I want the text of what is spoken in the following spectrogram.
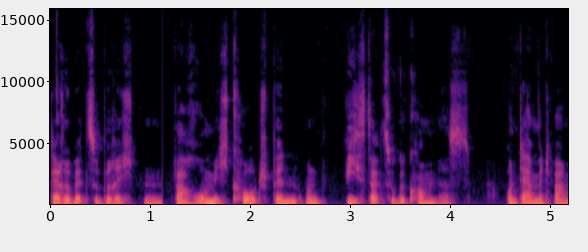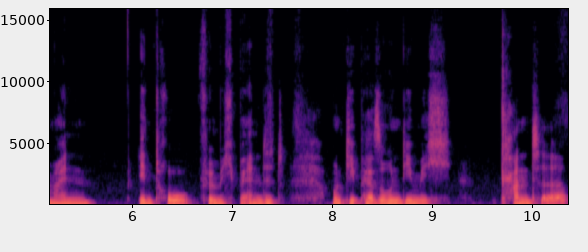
darüber zu berichten, warum ich Coach bin und wie es dazu gekommen ist. Und damit war mein Intro für mich beendet. Und die Person, die mich kannte,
